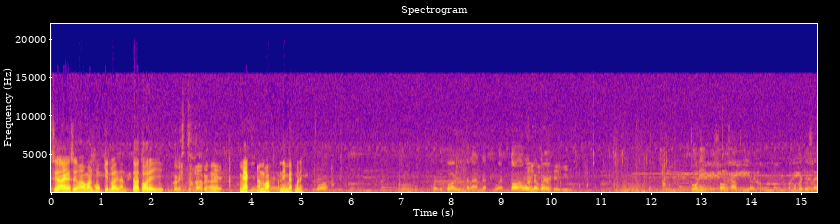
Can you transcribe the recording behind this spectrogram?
เสื้อไอ้ก็ซื้อมาประมันหกเจ็ดร้อยกัน แต่ว่าต่อได้ก็เลยตัวไปเออแม็กอันป่ะอันนี้แม็กป่ะนี่บัวข่อยไปต่ออยู่ตลาดนัดต่อเอาเลยแล้วข่อย ตัวนี้สองสามปีแล้วไม่เคยได้ใส่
